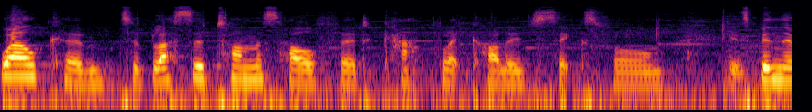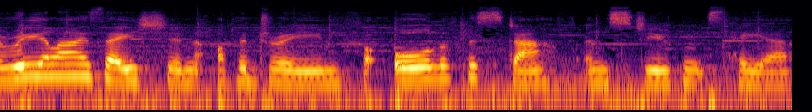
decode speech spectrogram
Welcome to Blessed Thomas Holford Catholic College Sixth Form. It's been the realisation of a dream for all of the staff and students here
